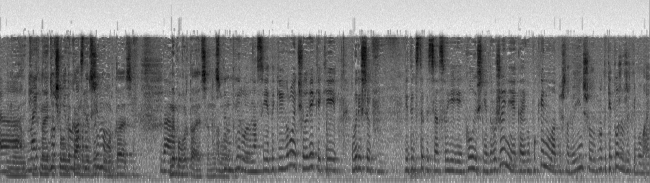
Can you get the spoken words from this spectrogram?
е, навіть по Яких навіть і відношенню до власних жінок. повертається, Да. не повертається, не Один герой у нас є такий герой, чоловік, який вирішив відімститися своїй колишній дружині, яка його покинула, пішла до іншого. Ну таке теж в житті буває,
